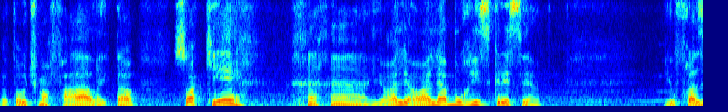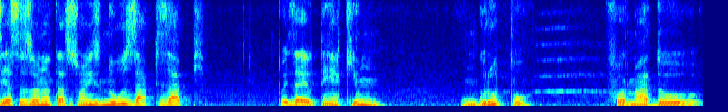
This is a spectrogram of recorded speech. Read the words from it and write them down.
da tua última fala e tal. Só que e olha, olha a burrice crescendo. Eu fazia essas anotações no Zap Zap. Pois é, eu tenho aqui um um grupo formado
